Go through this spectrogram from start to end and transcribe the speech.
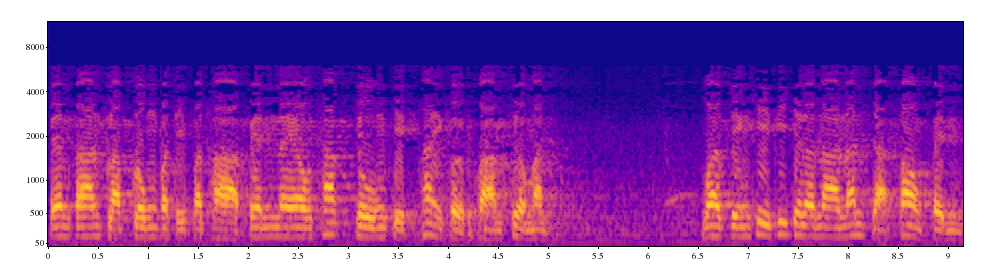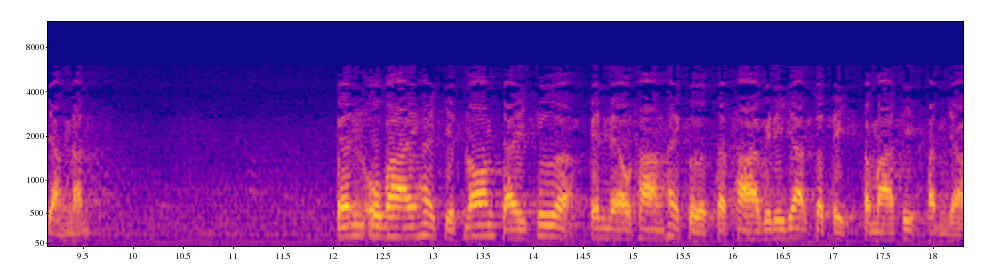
เป็นการปรับปรุงปฏิปทาเป็นแนวชักจูงจิตให้เกิดความเชื่อมั่น ว่าสิ่งที่พิจารณานั้นจะต้องเป็นอย่างนั้น เป็นโอบายให้จิตน้อมใจเชื่อ เป็นแนวทางให้เกิดศรัทธาวิริยะสติสมาธิปัญญา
